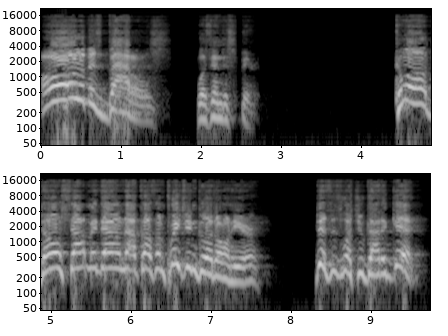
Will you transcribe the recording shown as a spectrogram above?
All of his battles was in the spirit. Come on, don't shout me down now because I'm preaching good on here. This is what you got to get.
